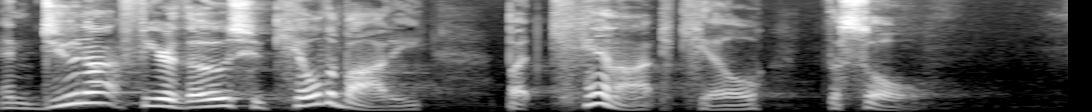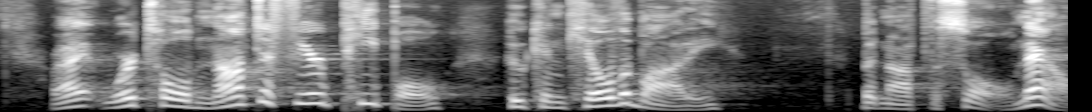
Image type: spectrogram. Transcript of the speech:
And do not fear those who kill the body, but cannot kill the soul. Right? We're told not to fear people who can kill the body, but not the soul. Now,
